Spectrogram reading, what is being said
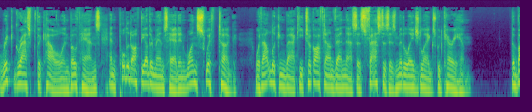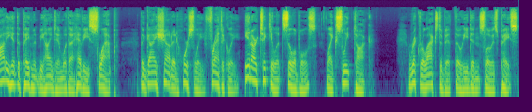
Rick grasped the cowl in both hands and pulled it off the other man's head in one swift tug. Without looking back, he took off down Van Ness as fast as his middle-aged legs would carry him. The body hit the pavement behind him with a heavy slap. The guy shouted hoarsely, frantically, inarticulate syllables, like sleep talk. Rick relaxed a bit, though he didn't slow his pace.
